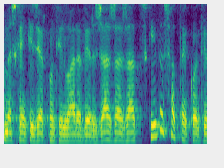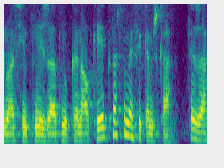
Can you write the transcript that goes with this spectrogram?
mas quem quiser continuar a ver já, já, já de seguida, só tem que continuar sintonizado no canal Q, que nós também ficamos cá. Até já.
